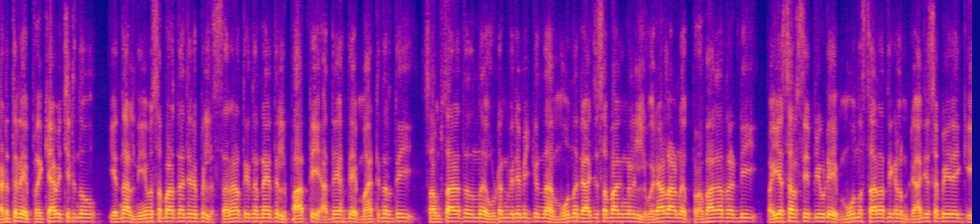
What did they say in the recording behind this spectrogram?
അടുത്തിടെ പ്രഖ്യാപിച്ചിരുന്നു. എന്നാൽ നിയമസഭാ തെരഞ്ഞെടുപ്പിൽ സ്ഥാനാർത്ഥി നിർണയത്തിൽ പാർട്ടി അദ്ദേഹത്തെ മാറ്റി നിർത്തി. സംസ്ഥാനത്ത് നിന്ന് ഉടൻ വിരമിക്കുന്ന മൂന്ന് രാജ്യസഭാംഗങ്ങളിൽ ഒരാളാണ് Prabhakar Reddy. Y S R C പിയുടെ മൂന്ന് സ്ഥാനാർത്ഥികളും രാജ്യസഭയിലേക്ക്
